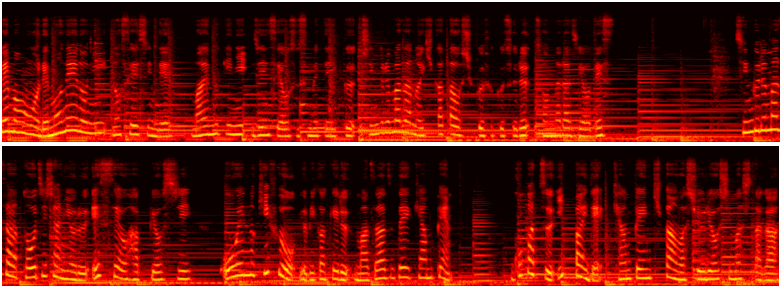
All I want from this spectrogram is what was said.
レモンをレモネードにの精神で前向きに人生を進めていくシングルマザーの生き方を祝福するそんなラジオです。シングルマザー当事者によるエッセイを発表し応援の寄付を呼びかけるマザーズデーキャンペーン。5月いっぱいでキャンペーン期間は終了しましたが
